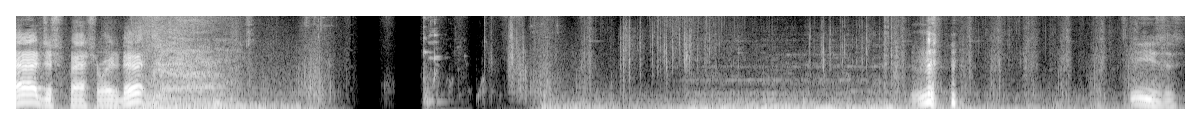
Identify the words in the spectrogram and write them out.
That just a faster way to do it. Jesus.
